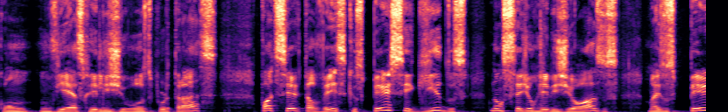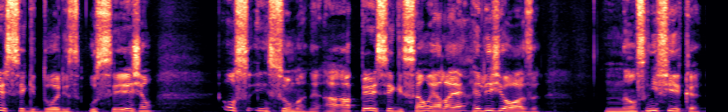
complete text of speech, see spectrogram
com um viés religioso por trás. Pode ser, talvez, que os perseguidos não sejam religiosos, mas os perseguidores o sejam. Ou, em suma, né, a, a perseguição ela é religiosa. Não significa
